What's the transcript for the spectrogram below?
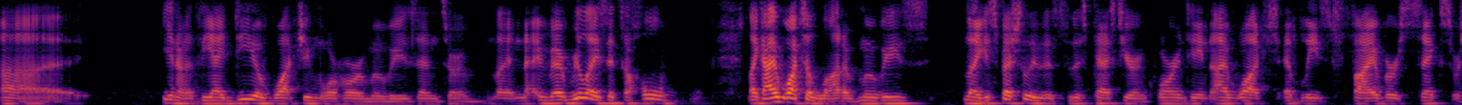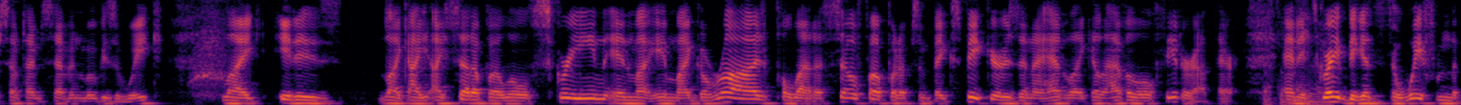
uh, you know the idea of watching more horror movies and sort of and I I realize it's a whole like I watch a lot of movies like especially this this past year in quarantine I've watched at least five or six or sometimes seven movies a week like it is like I, I set up a little screen in my in my garage pulled out a sofa put up some big speakers and I had like I have a little theater out there. And it's great because it's away from the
